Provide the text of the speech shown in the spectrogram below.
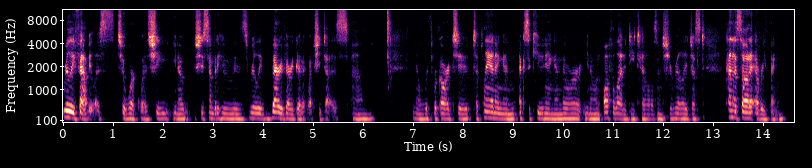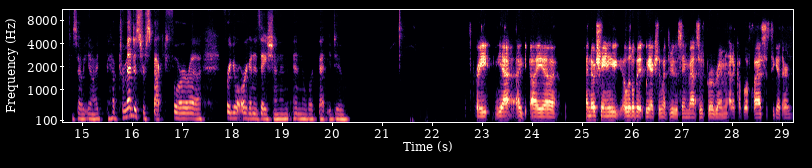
really fabulous to work with. She, you know, she's somebody who is really very, very good at what she does. Um, you know, with regard to, to planning and executing. And there were, you know, an awful lot of details and she really just kind of saw to everything. So, you know, I have tremendous respect for, uh, for your organization and, and the work that you do. That's great. Yeah, I, I, uh, I know Shani a little bit. We actually went through the same master's program and had a couple of classes together. And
